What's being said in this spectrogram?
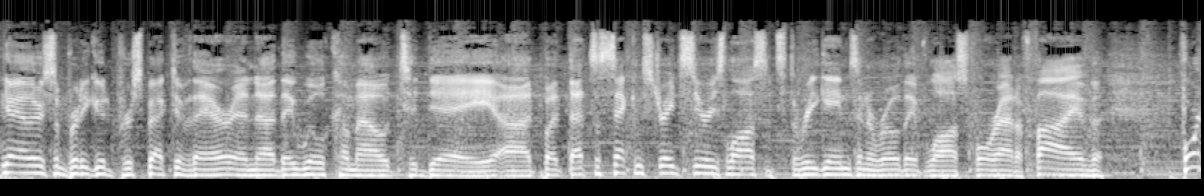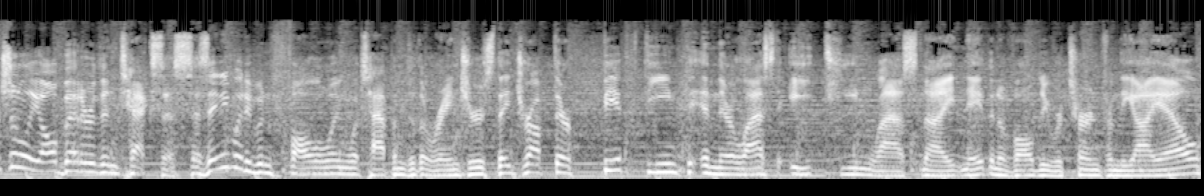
Yeah, there's some pretty good perspective there, and uh, they will come out today. Uh, but that's a second straight series loss. It's three games in a row they've lost, four out of five. Fortunately, all better than Texas. Has anybody been following what's happened to the Rangers? They dropped their 15th in their last 18 last night. Nathan Eovaldi returned from the IL.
